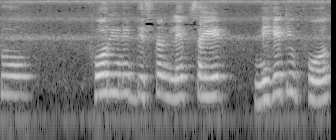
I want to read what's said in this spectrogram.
to 4 unit distance left side negative 4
